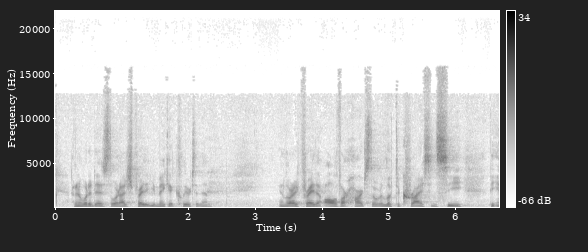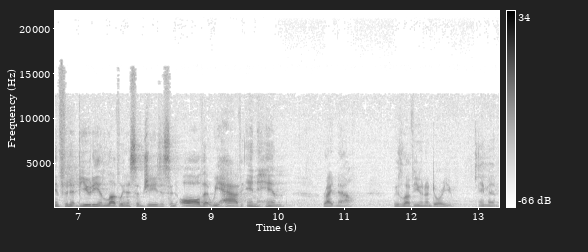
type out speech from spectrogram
I don't know what it is, Lord. I just pray that you make it clear to them. And Lord, I pray that all of our hearts, Lord, would look to Christ and see the infinite beauty and loveliness of Jesus and all that we have in him right now. We love you and adore you. Amen.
